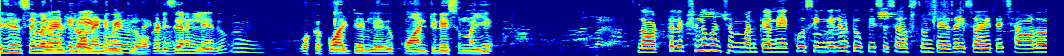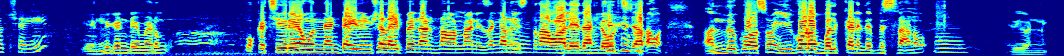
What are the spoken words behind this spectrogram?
డిజైన్స్ అవైలబిలిటీలో ఉన్నాయండి వీటిలో. ఒక డిజైన్ లేదు. ఒక క్వాలిటీ అని లేదు. క్వాంటిటీస్ ఉన్నాయి. లాట్ కలెక్షన్లో కొంచెం మనకి అన్ని ఎక్కువ సింగిల్ టూ పీసెస్ వస్తుంటాయి కదా. ఈసారి అయితే చాలా వచ్చాయి. ఎందుకంటే మేడం ఒక చీర ఉందంటే ఐదు నిమిషాలు అయిపోయింది అంటున్నావు అన్న నిజంగా నువ్వు ఇస్తున్నావా లేదా అని డౌట్స్ చాలా. అందుకోసం ఈ కూడా బల్క్ అని తెప్పిస్తున్నాను. ఇదిగోండి.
